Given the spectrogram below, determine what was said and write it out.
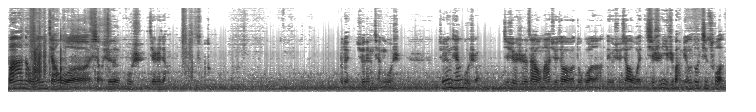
吧，那我给你讲我小学的故事，接着讲。不对，学龄前故事。学龄前故事，继续是在我妈学校度过的。那个学校，我其实一直把名字都记错了。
